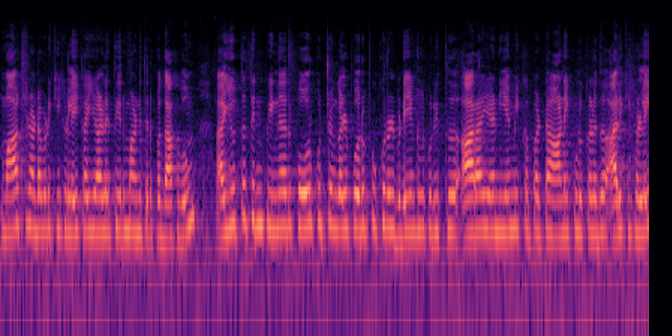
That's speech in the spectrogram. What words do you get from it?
மாற்று நடவடிக்கைகளை கையாள தீர்மானித்திருப்பதாகவும் யுத்தத்தின் பின்னர் போர்க்குற்றங்கள் பொறுப்புக்குரல் விடயங்கள் குறித்து ஆராய நியமிக்கப்பட்ட ஆணைக்குழுக்களது அறிக்கைகளை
